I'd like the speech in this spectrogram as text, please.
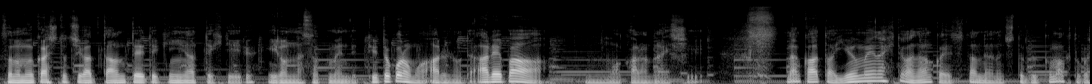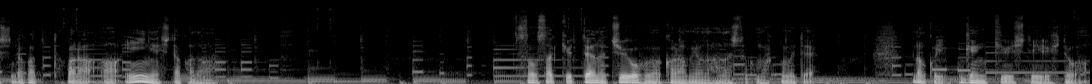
その昔と違って安定的になってきているいろんな側面でっていうところもあるのであればわ、うん、からないし。なんかあとは有名な人が何か言ってたんだよなちょっとブックマークとかしなかったからあいいねしたかな。そうさっき言ったような中国が絡むような話とかも含めてなんか言及している人が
